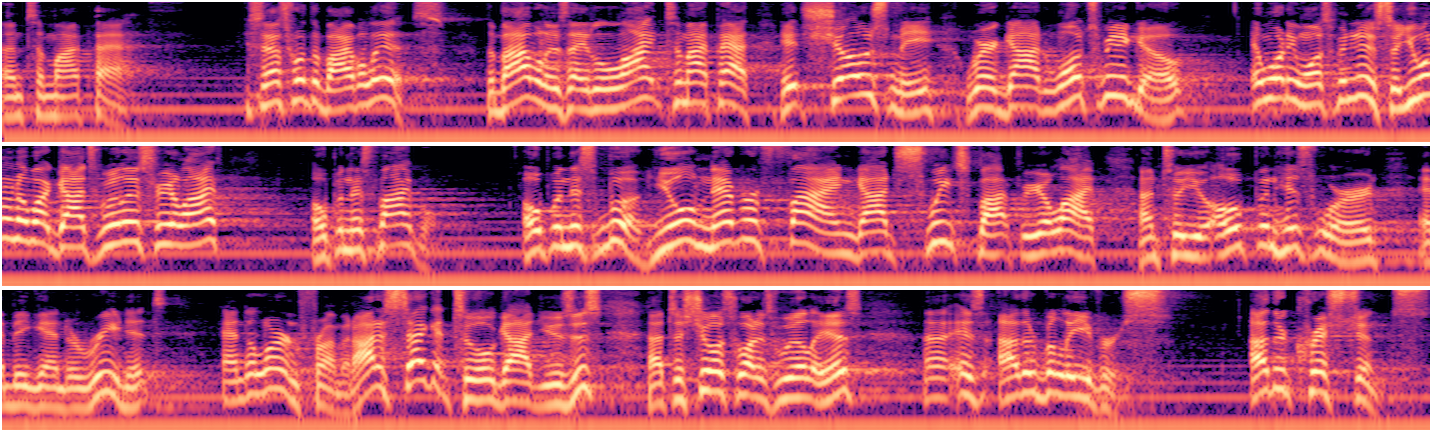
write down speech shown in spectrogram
unto my path. You see, that's what the Bible is. The Bible is a light to my path. It shows me where God wants me to go and what He wants me to do. So, you want to know what God's will is for your life? Open this Bible. Open this book. You'll never find God's sweet spot for your life until you open His Word and begin to read it and to learn from it. Our a second tool God uses uh, to show us what His will is uh, is other believers, other Christians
